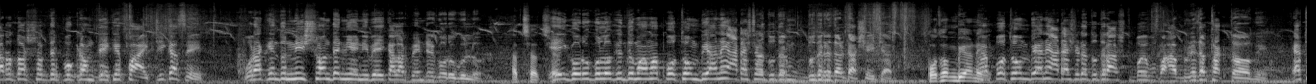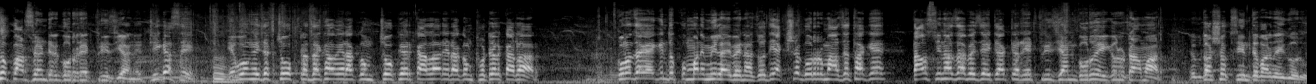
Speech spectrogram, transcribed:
আরও দর্শকদের প্রোগ্রাম দেখে পায় ঠিক আছে? ওরা কিন্তু নিঃসন্দেহে নিয়ে নিবে এই কালার পেন্টের গরুগুলো। আচ্ছা আচ্ছা। এই গরুগুলো কিন্তু মামা প্রথম বিয়ানে আঠাশ টাকা দুধের দুধের রেজাল্ট আসে এটার। প্রথম বিয়ানে? হ্যাঁ, প্রথম বিয়ানে আঠাশ টাকা দুধের রেজাল্ট থাকতে হবে। এত পার্সেন্টের গরু রেড ফ্রিজিয়ানের ঠিক আছে? এবং এই যে চোখটা দেখাও এরকম চোখের কালার এরকম ঠোঁটের কালার কোনো জায়গায় কিন্তু মানে মিলাইবে না। যদি একশো গরুর মাঝে থাকে তাও চেনা যাবে যে এটা একটা রেড ফ্রিজিয়ান গরু এই গরুটা আমার। দর্শক চিনতে পারবে এই গরু।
